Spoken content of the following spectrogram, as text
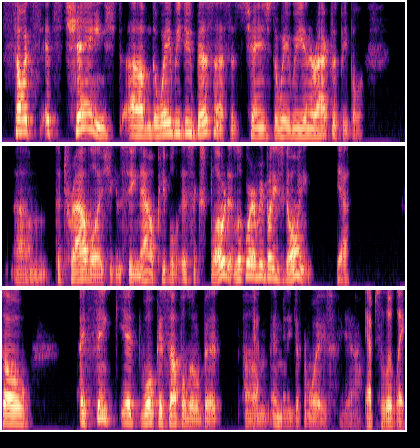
so it's it's changed um, the way we do business. It's changed the way we interact with people. Um, the travel, as you can see now, people it's exploded. Look where everybody's going. Yeah. So I think it woke us up a little bit um, yeah. in many different ways. Yeah, absolutely.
